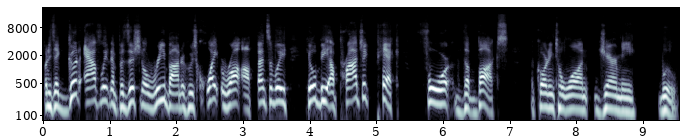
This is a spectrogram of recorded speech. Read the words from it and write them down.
but he's a good athlete and positional rebounder who's quite raw offensively. He'll be a project pick for the Bucks, according to one Jeremy Woo.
